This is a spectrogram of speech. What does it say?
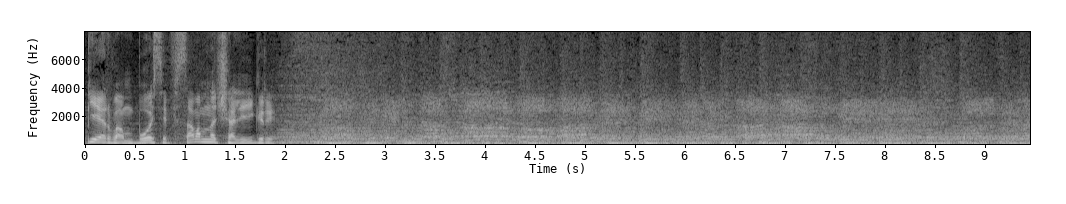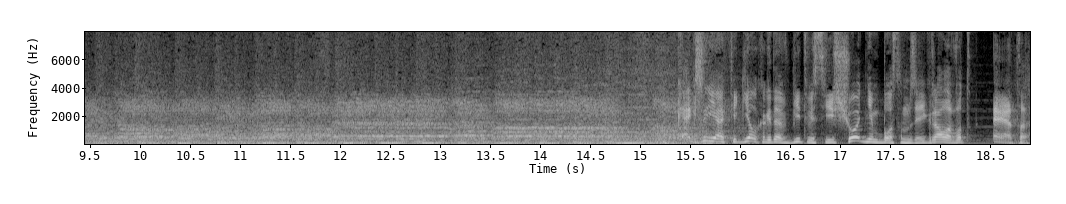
первом боссе в самом начале игры. Же я офигел, когда в битве с еще одним боссом заиграла вот это.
